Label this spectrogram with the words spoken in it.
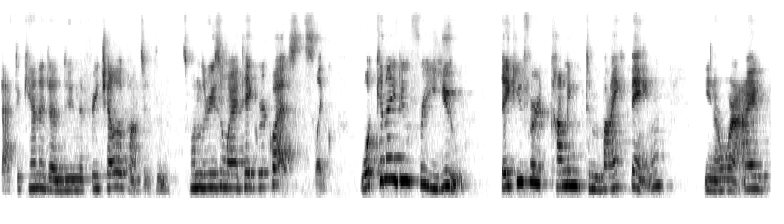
back to Canada and doing the free cello concerts. And it's one of the reasons why I take requests. Like, what can I do for you? Thank you for coming to my thing, you know, where I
